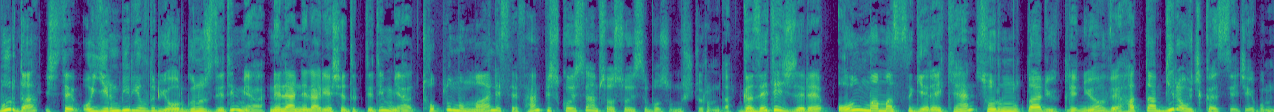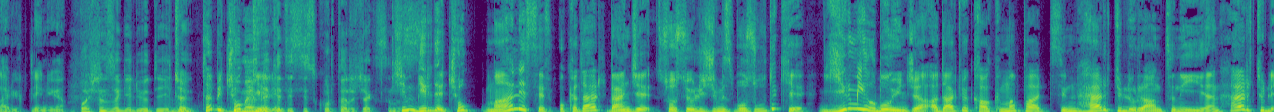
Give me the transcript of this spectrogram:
burada işte o 21 yıldır yorgunuz dedim ya, neler neler yaşadık dedim ya, toplumun maalesef hem psikolojisi hem sosyolojisi bozulmuş durumda. Gazetecilere olmaması gereken sorumluluklar yükleniyor ve hatta bir avuç gazeteciye bunlar yükleniyor. Başınıza geliyor değil mi? tabii çok Bu memleketi geliyor. siz kurtaracaksınız. Kim bir de çok maalesef o kadar bence sosyolojimiz bozuldu ki 20 yıl boyunca Adalet ve Kalkınma Partisi'nin her türlü rantını yiyen, her türlü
